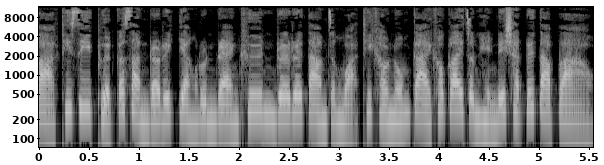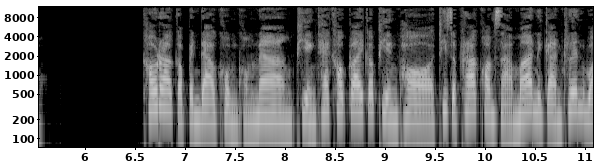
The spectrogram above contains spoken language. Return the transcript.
ปากที่ซีดเผือดก็สั่นระริกอย่างรุนแรงขึ้นเรื่อยๆตามจังหวะที่เขาโน้มกายเข้าใกล้จนเห็นได้ชัดด้วยตาเปล่าเขาราวกับเป็นดาวข่มของนาง เพียงแค่เข้าใกล้ก็เพียงพอที่จะพรากความสามารถในการเคลื่อนไหว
